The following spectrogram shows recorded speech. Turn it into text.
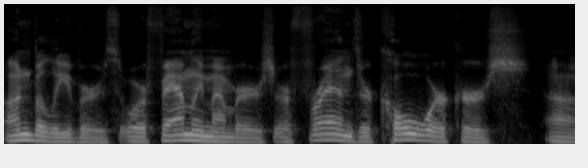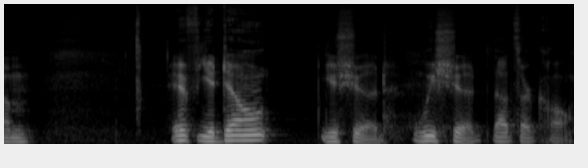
unbelievers or family members or friends or coworkers? Um, if you don't, you should. We should. That's our call.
